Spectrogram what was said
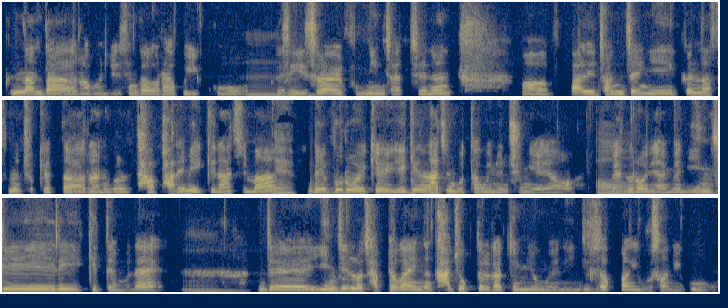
끝난다라고 이제 생각을 하고 있고, 음. 그래서 이스라엘 국민 자체는 어, 빨리 전쟁이 끝났으면 좋겠다라는 걸 다 바람이 있긴 하지만 네. 내부로 이렇게 얘기는 하지 못하고 있는 중이에요. 어, 왜 그러냐면 인질이 있기 때문에 음, 이제 인질로 잡혀가 있는 가족들 같은 경우에는 인질 석방이 우선이고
